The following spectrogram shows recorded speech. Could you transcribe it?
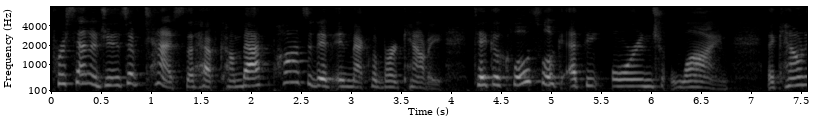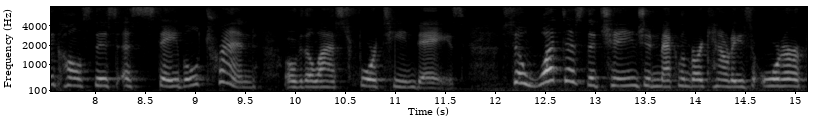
percentages of tests that have come back positive in Mecklenburg County. Take a close look at the orange line. The county calls this a stable trend over the last 14 days. So, what does the change in Mecklenburg County's order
